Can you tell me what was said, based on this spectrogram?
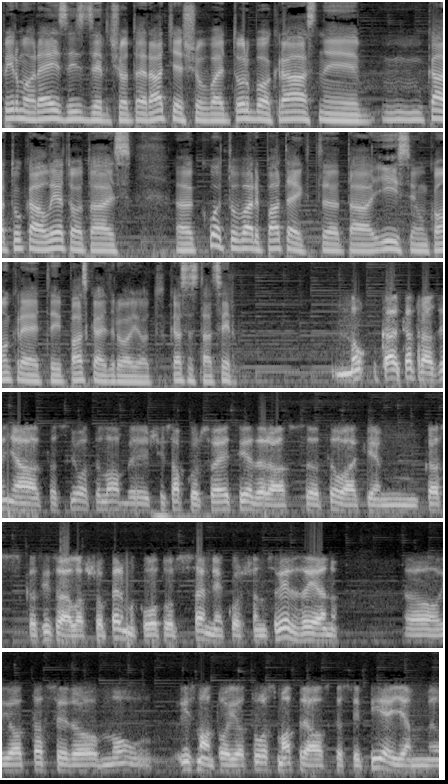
pirmo reizi izdzird šo raķešu vai turbo krāsni, kā tu kā lietotājs? Eh, ko tu vari pateikt eh, tā īsi un konkrēti paskaidrojot, kas tas ir? Nu, katrā ziņā tas ļoti labi šis apkurss veids iedarās eh, cilvēkiem, kas, kas izvēlās šo permakultūras saimniekošanas virzienu, jo tas ir, nu, izmantojot tos materiālus, kas ir pieejami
